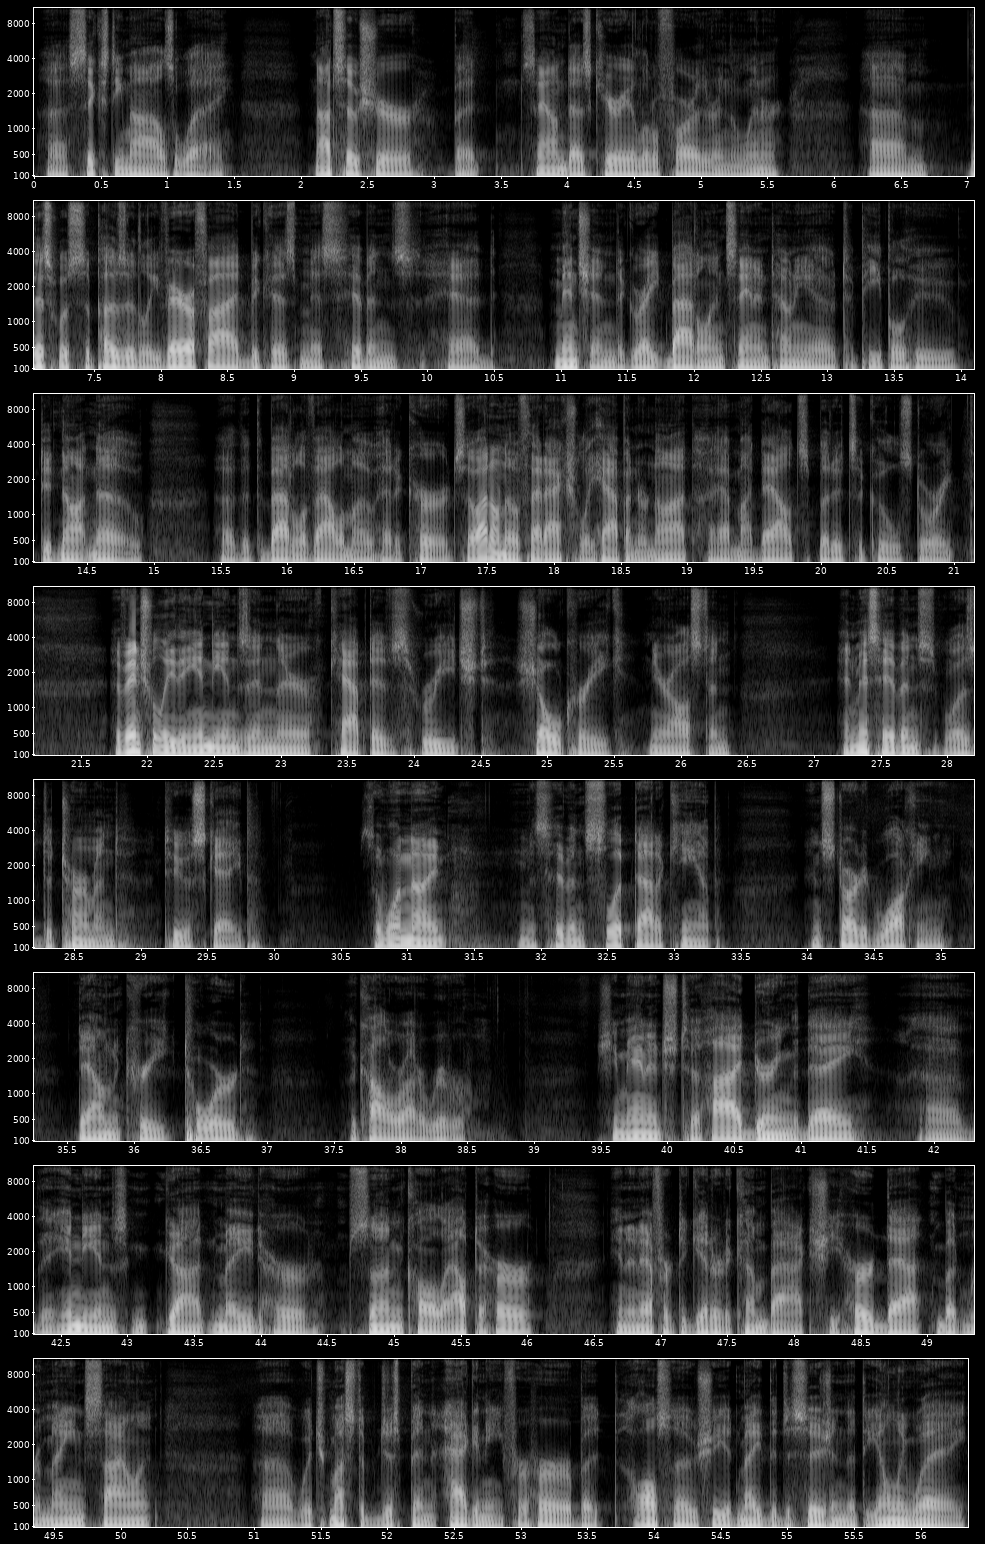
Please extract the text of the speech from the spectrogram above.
uh, 60 miles away. Not so sure, but sound does carry a little farther in the winter. Um, this was supposedly verified because Miss Hibbins had mentioned a great battle in San Antonio to people who did not know uh, that the Battle of Alamo had occurred. So I don't know if that actually happened or not. I have my doubts, but it's a cool story. Eventually, the Indians and their captives reached Shoal Creek near Austin, and Miss Hibbins was determined to escape. So one night, Miss Hibbins slipped out of camp and started walking down the creek toward the Colorado River. She managed to hide during the day. Uh, the Indians got made her son call out to her in an effort to get her to come back. She heard that but remained silent, uh, which must have just been agony for her. But also, she had made the decision that the only way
